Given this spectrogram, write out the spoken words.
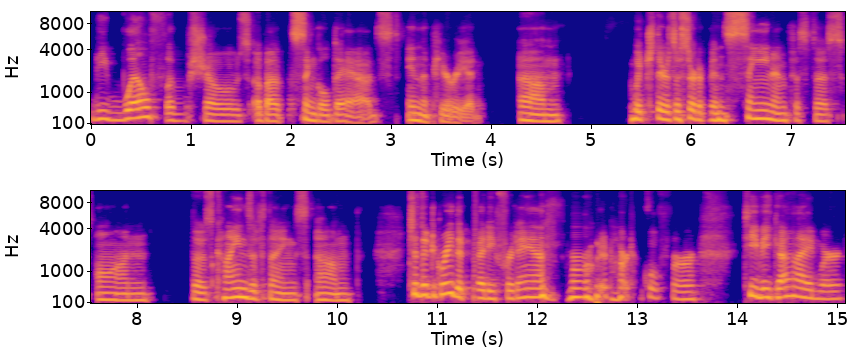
the wealth of shows about single dads in the period, um, which there's a sort of insane emphasis on those kinds of things. Um, to the degree that Betty Friedan wrote an article for TV Guide where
